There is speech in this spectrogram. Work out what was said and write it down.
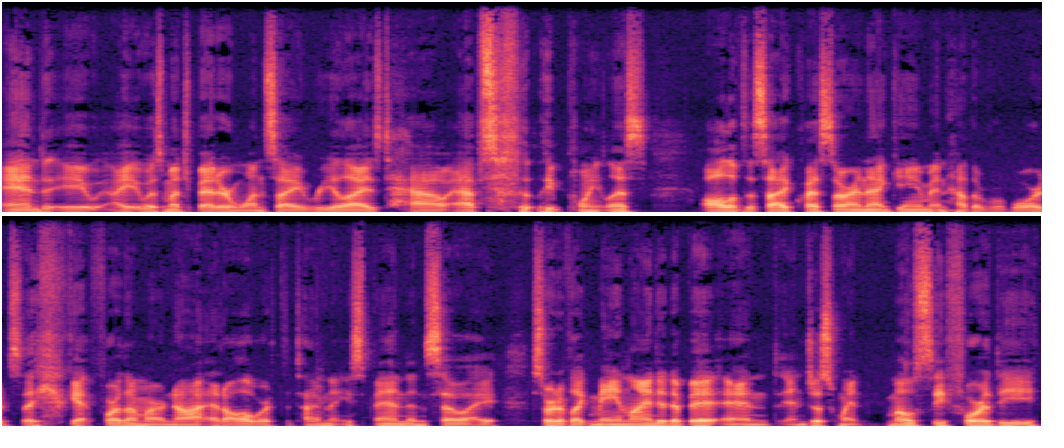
And it, I, it was much better once I realized how absolutely pointless all of the side quests are in that game, and how the rewards that you get for them are not at all worth the time that you spend. And so I sort of like mainlined it a bit, and and just went mostly for the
